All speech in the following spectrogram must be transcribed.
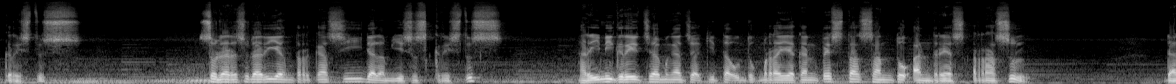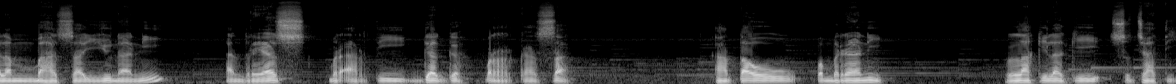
Kristus. Saudara-saudari yang terkasih dalam Yesus Kristus, hari ini gereja mengajak kita untuk merayakan pesta Santo Andreas Rasul dalam bahasa Yunani, Andreas berarti gagah perkasa atau pemberani, laki-laki sejati.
